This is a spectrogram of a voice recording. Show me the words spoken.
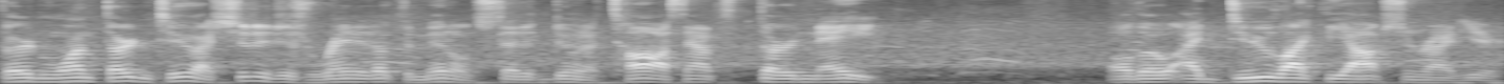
Third and one, third and two. I should have just ran it up the middle instead of doing a toss. Now it's third and eight. Although I do like the option right here.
